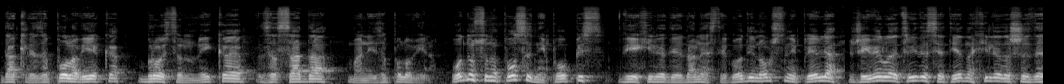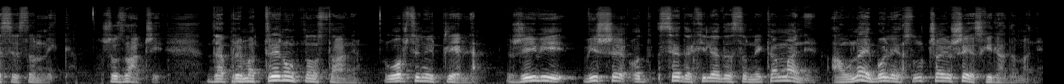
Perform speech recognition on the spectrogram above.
Dakle, za pola vijeka broj stanovnika je za sada manji za polovinu. U odnosu na posljednji popis 2011. godine opštini Pljevlja živjelo je 31.060 stanovnika. Što znači da prema trenutnom stanju u opštini Pljevlja živi više od 7000 stanovnika manje, a u najboljem slučaju 6000 manje.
